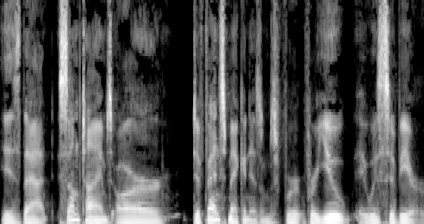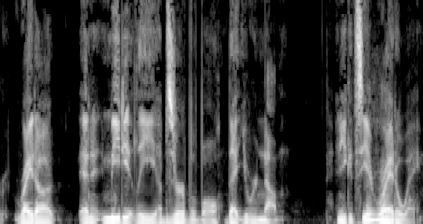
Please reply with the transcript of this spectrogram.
is that sometimes our defense mechanisms for, for you, it was severe, right out and immediately observable that you were numb and you could see it mm-hmm. right away.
